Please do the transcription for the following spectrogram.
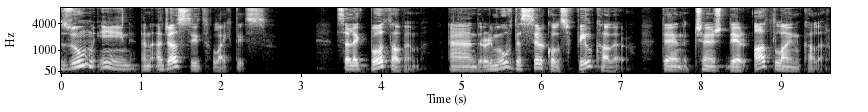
Zoom in and adjust it like this. Select both of them and remove the circle's fill color, then change their outline color.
